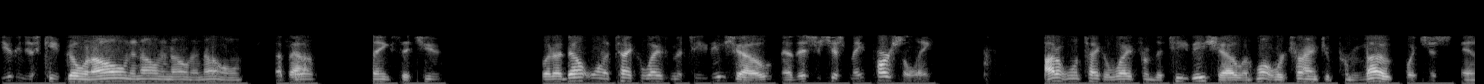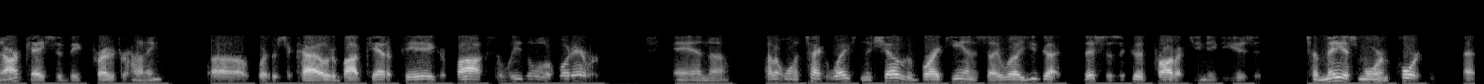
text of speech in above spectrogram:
you can just keep going on and on and on and on about things that you. But I don't want to take away from the TV show. Now, this is just me personally. I don't want to take away from the TV show and what we're trying to promote, which is in our case would be predator hunting, uh, whether it's a coyote, a bobcat, a pig, a fox, a weasel, or whatever. And uh, I don't want to take away from the show to break in and say, well, you got this is a good product, you need to use it. To me, it's more important, uh,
